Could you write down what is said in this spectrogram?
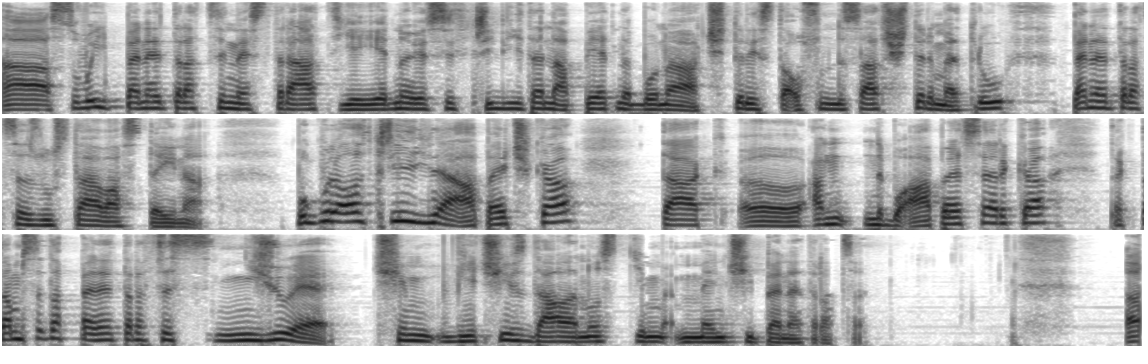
a svoji penetraci nestrátí, je jedno, jestli střílíte na 5 nebo na 484 metrů, penetrace zůstává stejná. Pokud ale střílíte APčka, tak, uh, nebo APCRka, tak tam se ta penetrace snižuje. Čím větší vzdálenost, tím menší penetrace. Uh,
